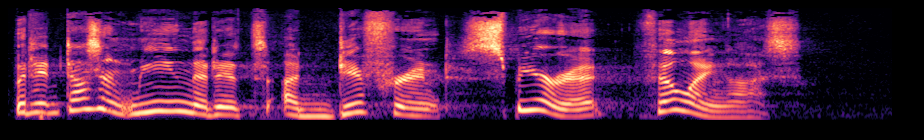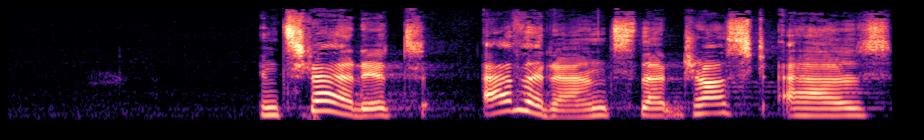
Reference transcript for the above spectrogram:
But it doesn't mean that it's a different Spirit filling us. Instead, it's evidence that just as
